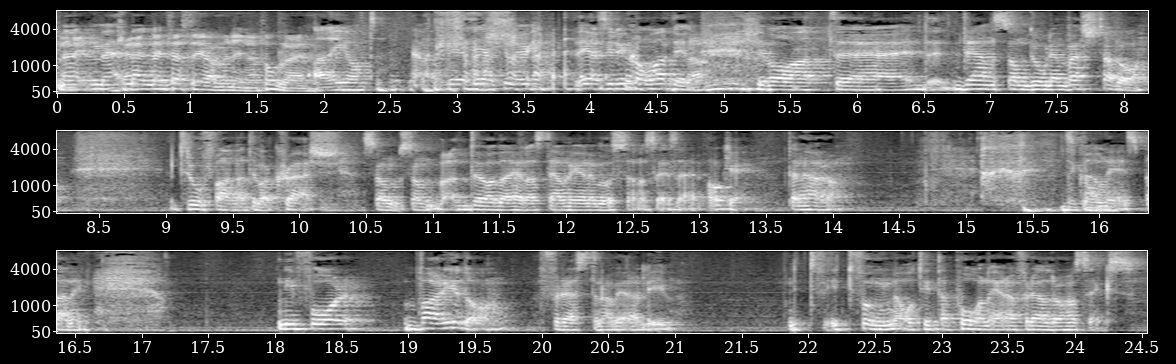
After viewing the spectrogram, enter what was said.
Men, men, Kan men, du testa att göra med dina polare? Ja, det går inte. Ja, det, det, jag skulle, det jag skulle komma till, det var att eh, den som drog den värsta då, jag tror fan att det var Crash, som, som bara dödar hela stämningen i bussen och säger så här: okej, den här då. Spänning, spänning. Ni får varje dag för resten av era liv, ni är tvungna att titta på när era föräldrar har sex.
